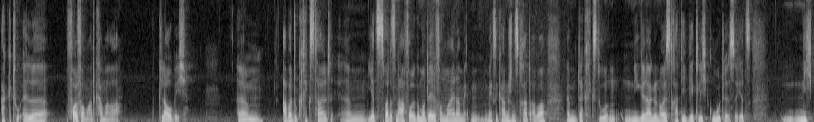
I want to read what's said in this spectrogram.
aktuelle Vollformatkamera, glaube ich. Ähm, aber du kriegst halt ähm, jetzt zwar das Nachfolgemodell von meiner me mexikanischen Strat, aber ähm, da kriegst du ein niegelnagelneues Strat, die wirklich gut ist. Jetzt nicht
